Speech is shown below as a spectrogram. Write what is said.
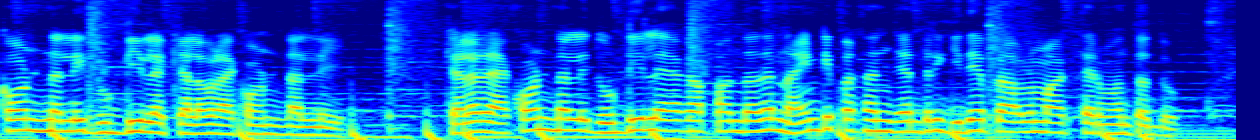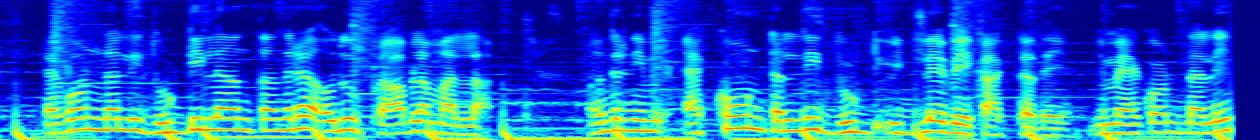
ಅಕೌಂಟ್ನಲ್ಲಿ ದುಡ್ಡಿಲ್ಲ ಕೆಲವರ ಅಕೌಂಟ್ನಲ್ಲಿ ಕೆಲವರ ಅಕೌಂಟ್ನಲ್ಲಿ ದುಡ್ಡಿಲ್ಲ ಯಾಕಪ್ಪ ಅಂತಂದರೆ ನೈಂಟಿ ಪರ್ಸೆಂಟ್ ಜನರಿಗೆ ಇದೇ ಪ್ರಾಬ್ಲಮ್ ಆಗ್ತಾ ಇರುವಂಥದ್ದು. ಅಕೌಂಟ್ನಲ್ಲಿ ದುಡ್ಡಿಲ್ಲ ಅಂತಂದರೆ ಅದು ಪ್ರಾಬ್ಲಮ್ ಅಲ್ಲ. ಅಂದರೆ ನಿಮ್ಮ ಅಕೌಂಟಲ್ಲಿ ದುಡ್ಡು ಇಡಲೇಬೇಕಾಗ್ತದೆ. ನಿಮ್ಮ ಅಕೌಂಟ್ನಲ್ಲಿ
